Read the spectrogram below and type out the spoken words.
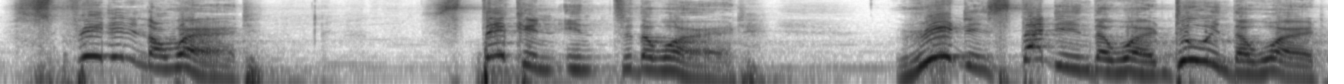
Feeding in the word, sticking into the word, reading, studying the word, doing the word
